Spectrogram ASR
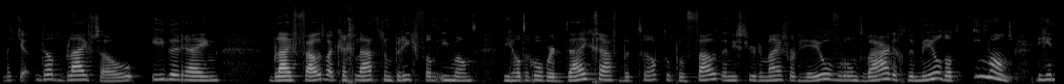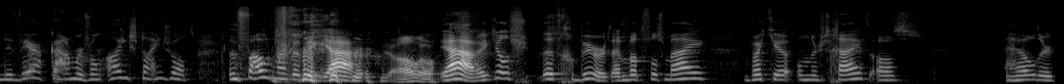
weet je, dat blijft zo. Iedereen blijft fout. Maar ik kreeg laatst een brief van iemand die had Robert Dijkgraaf betrapt op een fout. En die stuurde mij een soort heel verontwaardigde mail dat iemand die in de werkkamer van Einstein zat een fout maakte. Ja, ja, hallo. Ja, weet je wel, het gebeurt. En wat volgens mij, wat je onderscheidt als helder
